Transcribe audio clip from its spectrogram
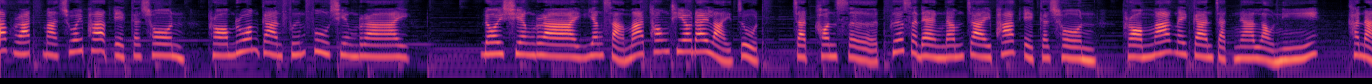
าครัฐมาช่วยภาคเอกชน พร้อมร่วมการฟื้นฟูเชียงราย โดยเชียงรายยังสามารถท่องเที่ยวได้หลายจุด จัดคอนเสิร์ตเพื่อแสดงน้ำใจภาคเอกชน พร้อมมากในการจัดงานเหล่านี้ ขณะ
